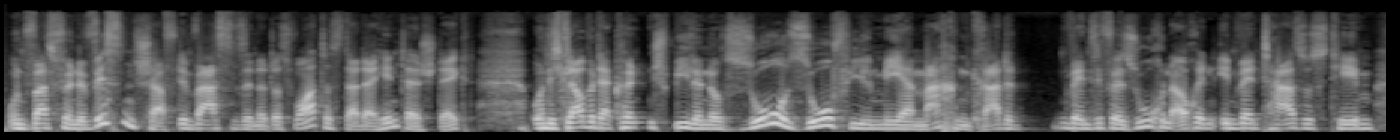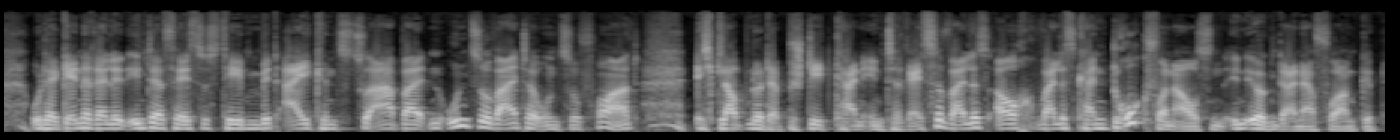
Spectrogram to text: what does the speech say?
und was für eine Wissenschaft im wahrsten Sinne des Wortes da dahinter steckt. Und ich glaube, da könnten Spiele noch so, so viel mehr machen, gerade wenn sie versuchen, auch in Inventarsystemen oder generell in Interface-Systemen mit Icons zu arbeiten und so weiter und so fort. Ich glaube nur, da besteht kein Interesse, weil es auch, weil es keinen Druck von außen in irgendeiner Form gibt.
